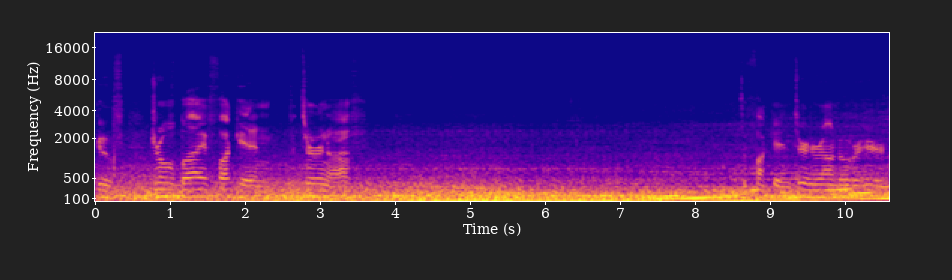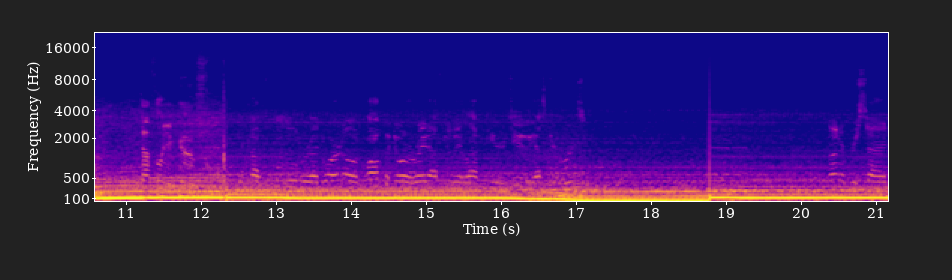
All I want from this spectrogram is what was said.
goof. Drove by fucking the turn off. A fucking turnaround over here. Definitely a goof. The cops pulled over Eduardo and Pompadour right after they left here too, yesterwards. 100%.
